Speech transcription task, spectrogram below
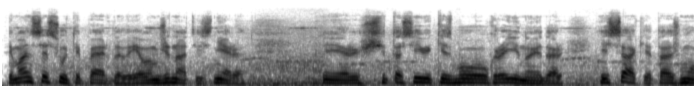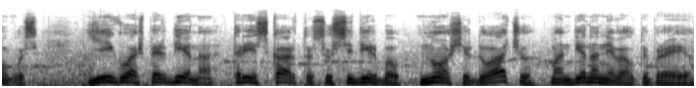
Tai man sesutė perdavė, jau amžinatys nėra. Ir šitas įvykis buvo Ukrainoje dar. Jis sakė, tas žmogus, jeigu aš per dieną tris kartus užsidirbau nuoširdų ačiū, man diena neveltui praėjo.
